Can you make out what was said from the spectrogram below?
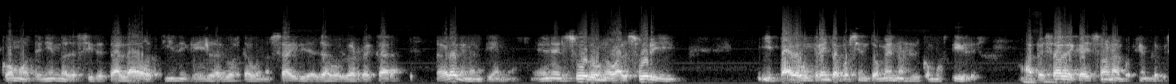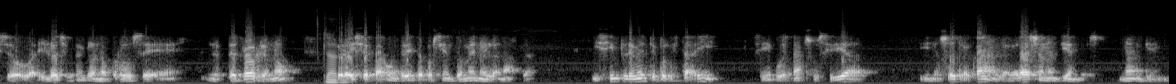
cómo teniendo decir de tal lado tiene que ir la luz hasta Buenos Aires y de allá volver de cara. La verdad que no entiendo. En el sur uno va al sur y, y paga un 30% menos el combustible. A pesar de que hay zonas, por ejemplo, que se Bariloche, por ejemplo, no produce el petróleo, ¿no? Pero ahí se paga un 30% menos la nafta. Y simplemente porque está ahí, ¿sí? Porque están subsidiados. Y nosotros acá, la verdad, yo no entiendo eso, no entiendo.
